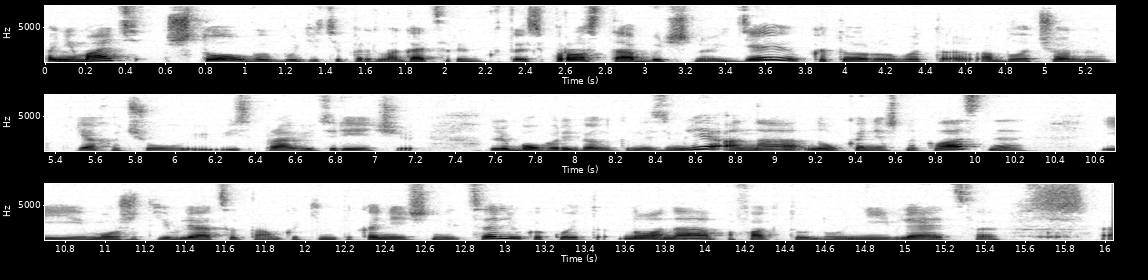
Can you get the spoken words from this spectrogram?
понимать, что вы будете предлагать рынку. То есть просто обычную идею, которую вот э, облаченную, я хочу исправить речь любого ребенка на Земле, она, ну, конечно, классная, и может являться там каким-то конечной целью какой-то, но она по факту ну, не является э,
